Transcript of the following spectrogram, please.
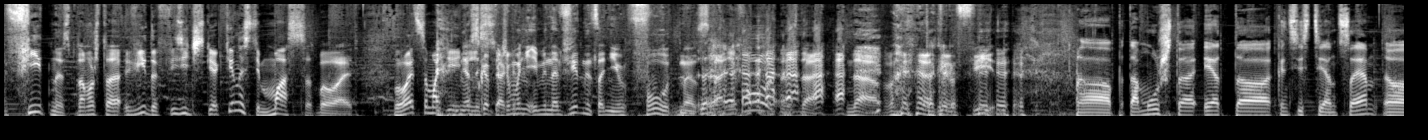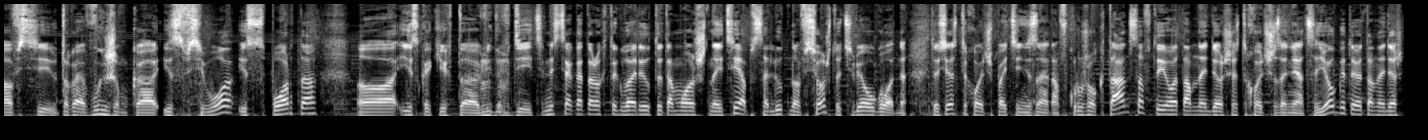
фитнес? Потому что видов физической активности масса бывает. Бывает самодеятельность. Почему не именно фитнес, а не футнес? Да, не фитнес, да. Да. Фит. А, потому что это консистенция, все- такая выжимка из всего, из спорта, э, из каких-то видов деятельности, о которых ты говорил, ты там можешь найти абсолютно все, что тебе угодно. То есть, если ты хочешь пойти, не знаю, там в кружок танцев, ты его там найдешь, если ты хочешь заняться йогой, ты его там найдешь,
